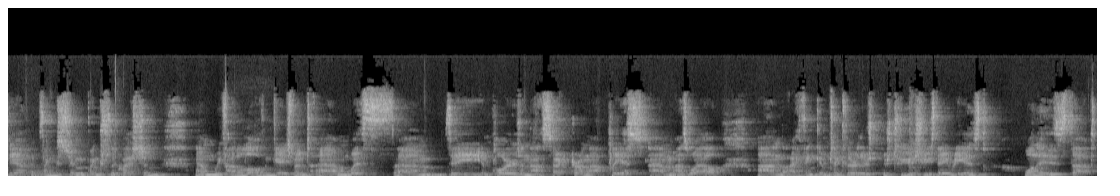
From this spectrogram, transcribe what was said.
Yeah, thanks, Jim. Thanks for the question. Um, we've had a lot of engagement um, with um, the employers in that sector and that place um, as well. And I think, in particular, there's there's two issues they raised. One is that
